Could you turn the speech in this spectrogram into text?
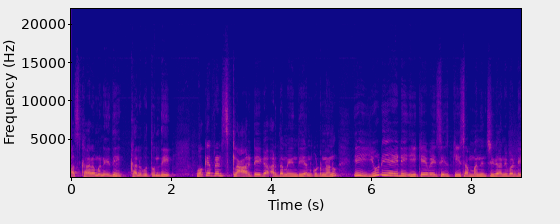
ఆస్కారం అనేది కలుగుతుంది. ఓకే ఫ్రెండ్స్ క్లారిటీగా అర్థమైంది అనుకుంటున్నాను. ఈ యూడిఐడి ఈకేవైసీకి సంబంధించి కానివ్వండి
